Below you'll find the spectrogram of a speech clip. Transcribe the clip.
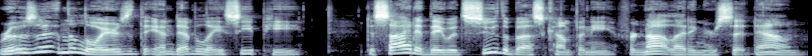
Rosa and the lawyers at the NAACP decided they would sue the bus company for not letting her sit down.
